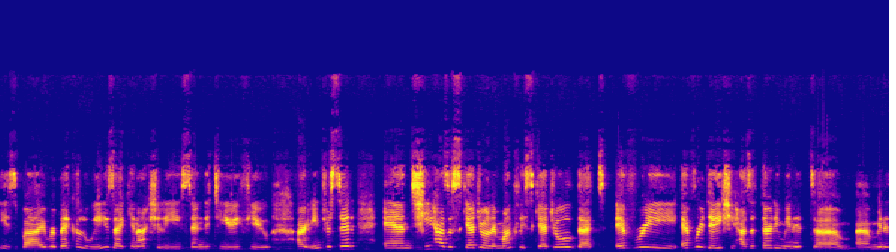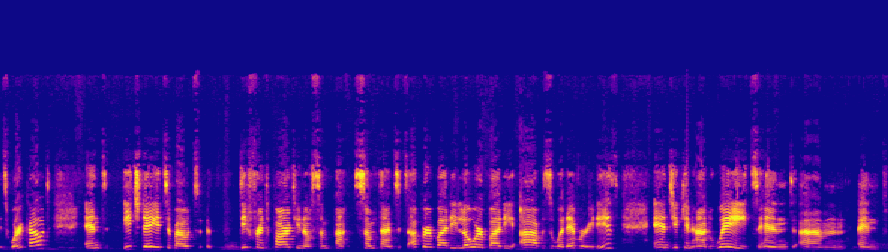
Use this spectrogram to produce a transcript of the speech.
is by rebecca louise. I can actually send it to you if you are interested. And she has a schedule a monthly schedule that every every day she has a 30 minute um, uh, minutes workout. And each day it's about a different part you know some sometimes it's upper body lower body abs whatever it is and you can add weights and um, and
